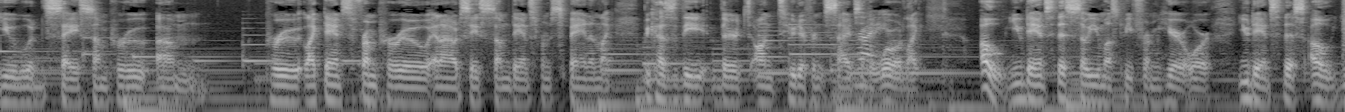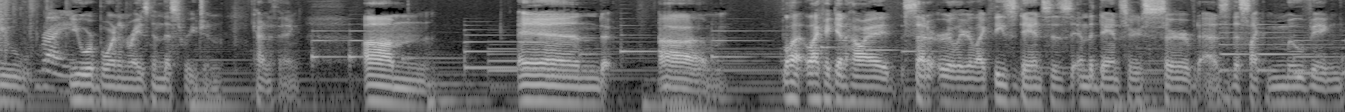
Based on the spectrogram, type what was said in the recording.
you would say some Peru um Peru like dance from Peru and I would say some dance from Spain and like because the they're on two different sides of the world like oh you dance this so you must be from here or you dance this oh you Right. you were born and raised in this region kind of thing um and um like again how i said earlier like these dances and the dancers served as this like moving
